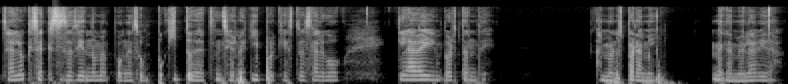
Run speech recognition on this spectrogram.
sea lo que sea que estés haciendo, me pongas un poquito de atención aquí porque esto es algo clave e importante. Al menos para mí, me cambió la vida.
